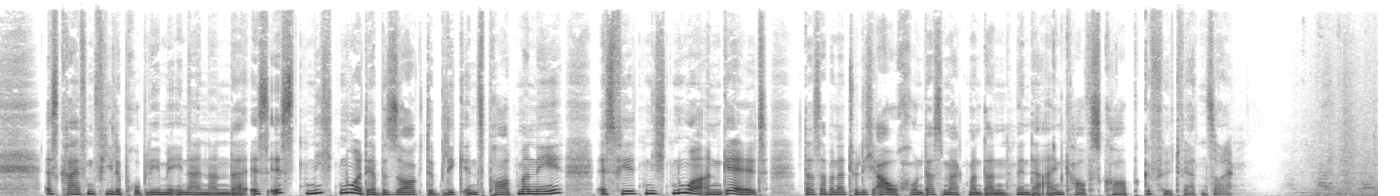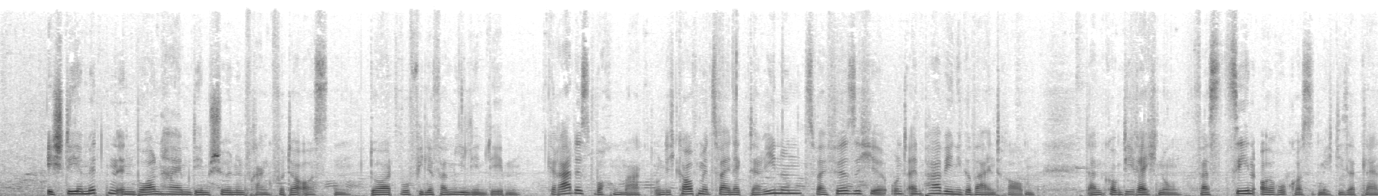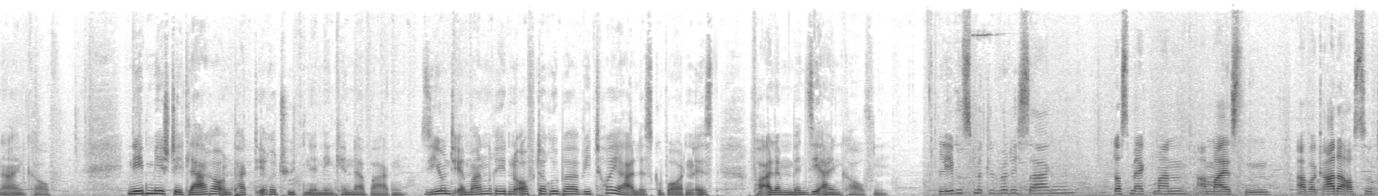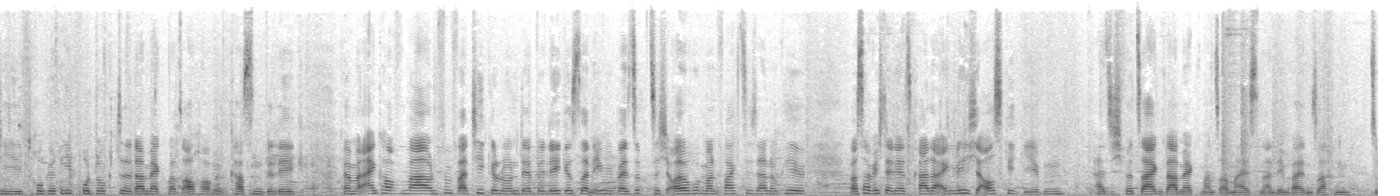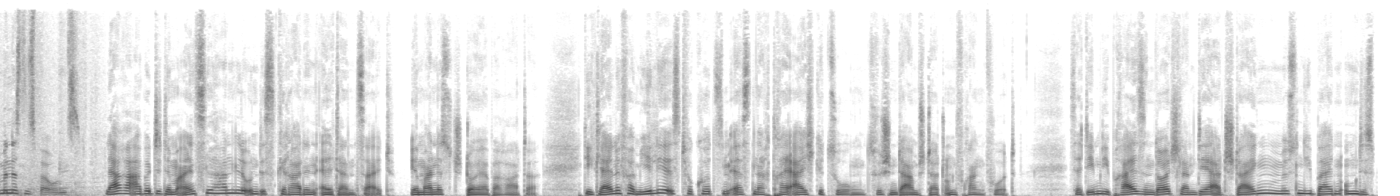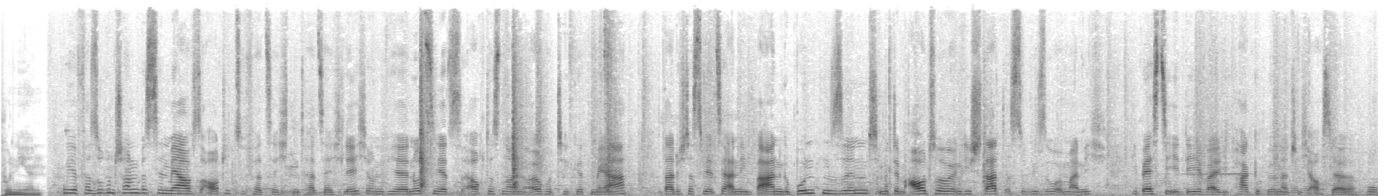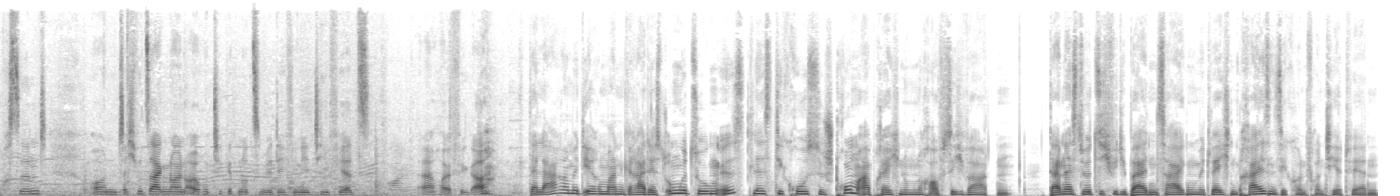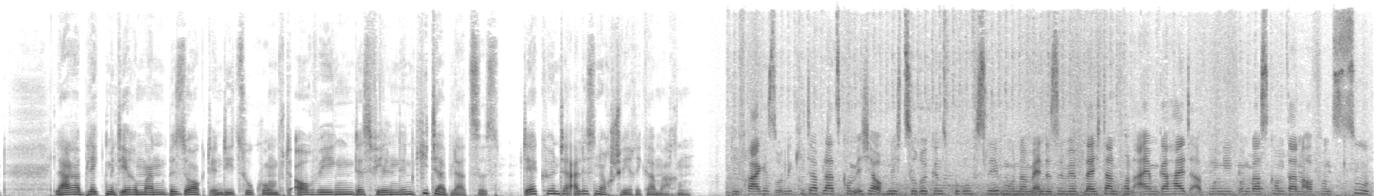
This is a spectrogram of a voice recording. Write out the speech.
es greifen viele Probleme ineinander. Es ist nicht nur der besorgte Blick ins Portemonnaie, es fehlt nicht nur an Geld, das aber natürlich auch und das merkt man dann, wenn der Einkaufskorb gefüllt werden soll. Ich stehe mitten in Bornheim, dem schönen Frankfurter Osten, dort, wo viele Familien leben. Gerade ist Wochenmarkt und ich kaufe mir zwei Nektarinen, zwei Pfirsiche und ein paar wenige Weintrauben. Dann kommt die Rechnung. Fast 10 Euro kostet mich dieser kleine Einkauf. Neben mir steht Lara und packt ihre Tüten in den Kinderwagen. Sie und ihr Mann reden oft darüber, wie teuer alles geworden ist, vor allem wenn sie einkaufen. Lebensmittel würde ich sagen. Das merkt man am meisten. Aber gerade auch so die Drogerieprodukte, da merkt man es auch dem Kassenbeleg. Wenn man einkaufen war und fünf Artikel und der Beleg ist dann irgendwie bei 70 Euro, man fragt sich dann, okay, was habe ich denn jetzt gerade eigentlich ausgegeben? Also ich würde sagen, da merkt man es am meisten an den beiden Sachen. Zumindest bei uns. Lara arbeitet im Einzelhandel und ist gerade in Elternzeit. Ihr Mann ist Steuerberater. Die kleine Familie ist vor kurzem erst nach Dreieich gezogen, zwischen Darmstadt und Frankfurt. Seitdem die Preise in Deutschland derart steigen, müssen die beiden umdisponieren. Wir versuchen schon ein bisschen mehr aufs Auto zu verzichten tatsächlich. Und wir nutzen jetzt auch das 9-Euro-Ticket mehr. Dadurch, dass wir jetzt ja an die Bahn gebunden sind, mit dem Auto in die Stadt ist sowieso immer nicht die beste Idee, weil die Parkgebühren natürlich auch sehr hoch sind. Und ich würde sagen, 9-Euro-Ticket nutzen wir definitiv jetzt äh, häufiger. Da Lara mit ihrem Mann gerade erst umgezogen ist, lässt die große Stromabrechnung noch auf sich warten. Dann erst wird sich für die beiden zeigen, mit welchen Preisen sie konfrontiert werden. Lara blickt mit ihrem Mann besorgt in die Zukunft, auch wegen des fehlenden Kita-Platzes. Der könnte alles noch schwieriger machen. Die Frage ist, ohne Kita-Platz komme ich ja auch nicht zurück ins Berufsleben und am Ende sind wir vielleicht dann von einem Gehalt abhängig und was kommt dann auf uns zu.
